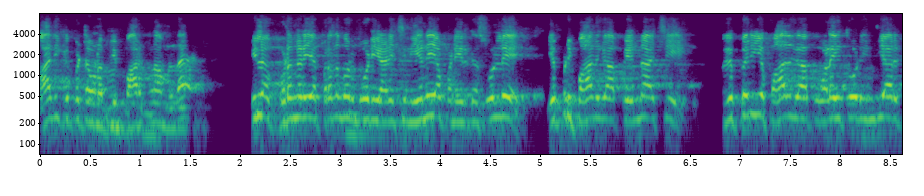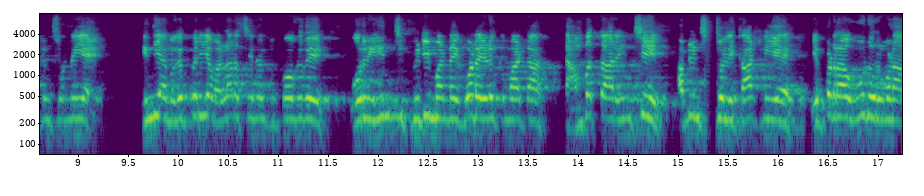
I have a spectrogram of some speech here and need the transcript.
பாதிக்கப்பட்டவனை போய் பார்க்கலாம்ல? இல்ல உடனடியா பிரதமர் மோடி அழைச்சு நீ என்னையா பண்ணிருக்க சொல்லு. எப்படி பாதுகாப்பு? என்னாச்சு? மிகப்பெரிய பாதுகாப்பு வளையத்தோடு இந்தியா இருக்குன்னு சொன்னியே. இந்தியா மிகப்பெரிய வல்லரசு நோக்கி போகுது. ஒரு இன்ச் பிடி மண்ணை கூட எடுக்க மாட்டான். ஐம்பத்தாறு இன்ச்சு அப்படின்னு சொல்லி காட்டினியே. எப்படா ஊடுருவனா?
